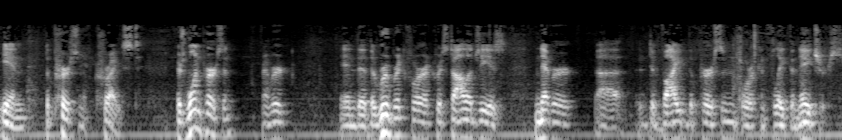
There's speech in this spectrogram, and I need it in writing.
in the person of Christ. There's one person. Remember, in the the rubric for Christology is never uh, divide the person or conflate the natures.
